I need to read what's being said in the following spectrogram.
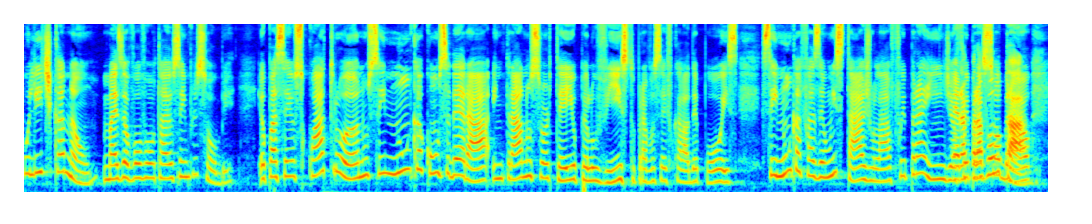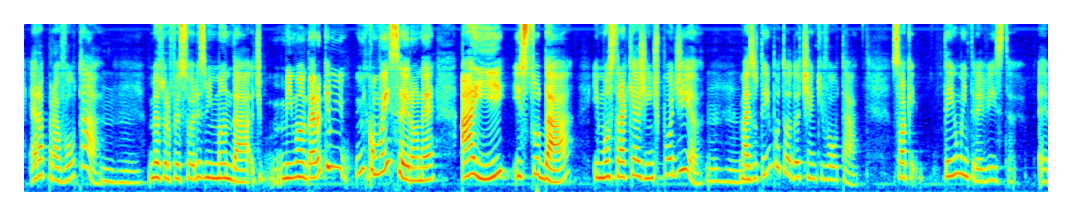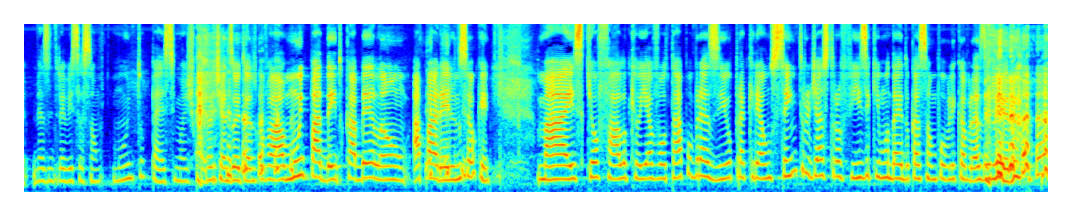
Política não, mas eu vou voltar, eu sempre soube. Eu passei os quatro anos sem nunca considerar entrar no sorteio pelo visto para você ficar lá depois, sem nunca fazer um estágio lá. Fui para Índia, Era fui para voltar. Era para voltar. Uhum. Meus professores me mandaram, tipo, me mandaram que me, me convenceram, né? Aí estudar e mostrar que a gente podia. Uhum. Mas o tempo todo eu tinha que voltar. Só que tem uma entrevista é, minhas entrevistas são muito péssimas quando eu tinha 18 anos, que eu falava muito para dentro, cabelão, aparelho, não sei o quê. Mas que eu falo que eu ia voltar para o Brasil para criar um centro de astrofísica e mudar a educação pública brasileira.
